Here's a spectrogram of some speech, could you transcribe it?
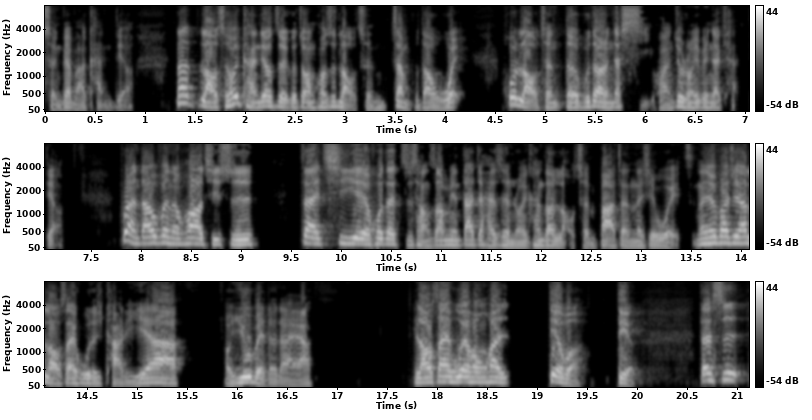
臣该把它砍掉？那老臣会砍掉，这个状况是老臣站不到位，或老臣得不到人家喜欢，就容易被人家砍掉。不然，大部分的话，其实，在企业或在职场上面，大家还是很容易看到老臣霸占那些位置。那你会发现他老腮胡的卡利亚啊，哦，U 北的来啊，老腮胡会红坏掉不掉？但是。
